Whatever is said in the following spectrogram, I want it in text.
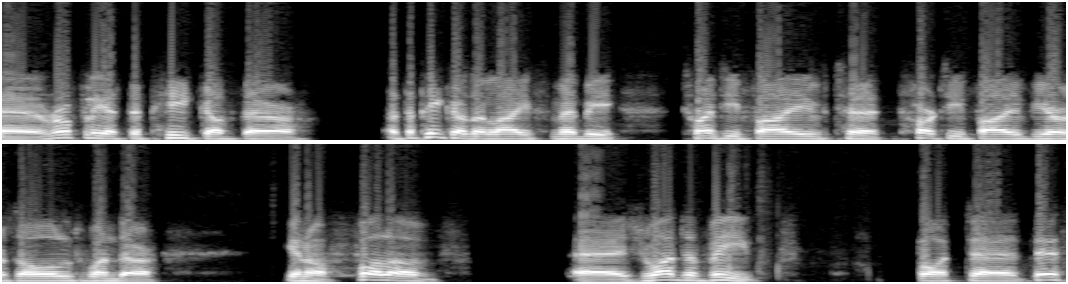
uh, roughly at the peak of their at the peak of their life, maybe twenty five to thirty five years old, when they're you know full of uh, joie de vivre. But uh, this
